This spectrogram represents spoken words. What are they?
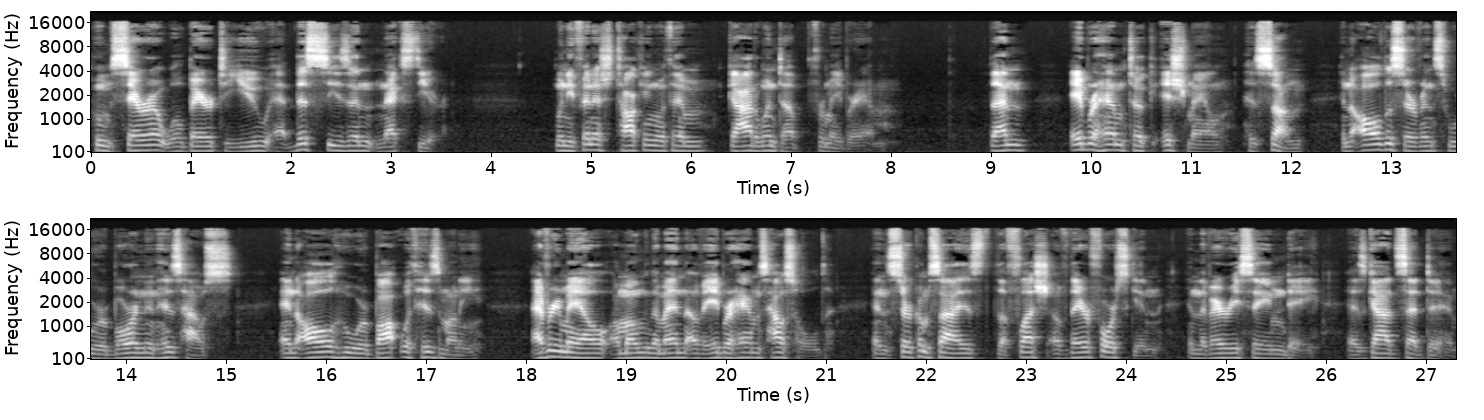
whom Sarah will bear to you at this season next year. When he finished talking with him, God went up from Abraham. Then Abraham took Ishmael, his son, and all the servants who were born in his house, and all who were bought with his money, every male among the men of Abraham's household, and circumcised the flesh of their foreskin in the very same day, as God said to him.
